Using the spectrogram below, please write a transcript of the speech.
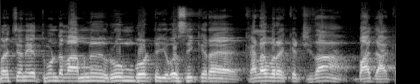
பிரச்சனையை தூண்டலாம்னு ரூம் போட்டு யோசிக்கிற கலவர கட்சி தான் பாஜக.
